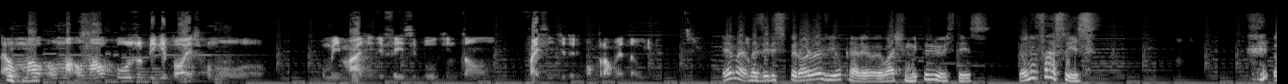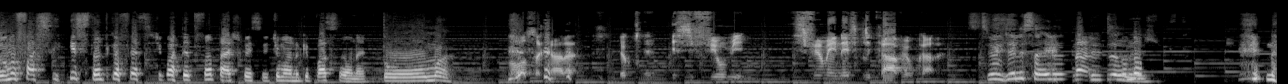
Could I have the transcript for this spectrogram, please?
é o, mal, o, mal, o Malco usa o Big Boys como, como imagem de Facebook, então faz sentido ele comprar o Metal Gear. É, mas, mas ele esperou a review, cara. Eu, eu acho muito justo isso. Eu não faço isso. Eu não faço isso, tanto que eu fui assistir Quarteto Fantástico esse último ano que passou, né? Toma! Nossa, cara, eu- esse filme. Esse filme é inexplicável, cara. Se um dia ele sair, eu não- vejo. Não,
